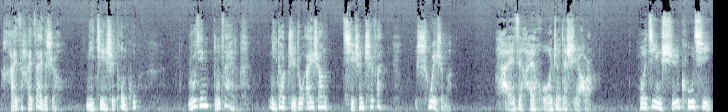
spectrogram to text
孩子还在的时候，你尽是痛哭；如今不在了，你倒止住哀伤，起身吃饭，是为什么？孩子还活着的时候，我进食哭泣，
